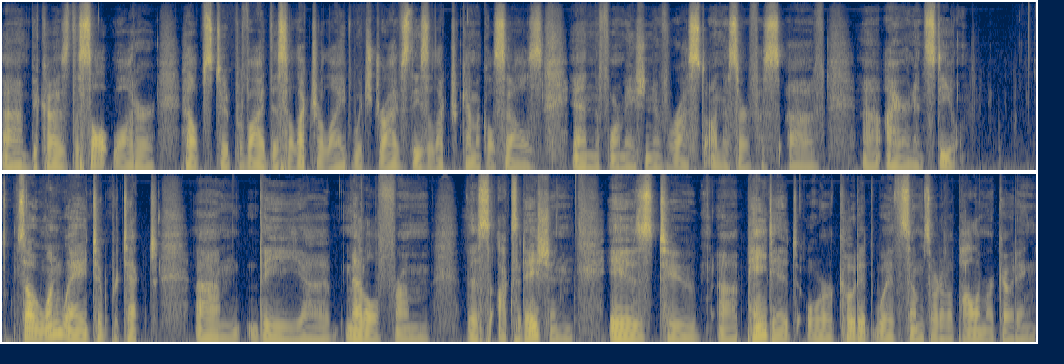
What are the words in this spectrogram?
uh, because the salt water helps to provide this electrolyte which drives these electrochemical cells and the formation of rust on the surface of uh, iron and steel. So one way to protect um, the uh, metal from this oxidation is to uh, paint it or coat it with some sort of a polymer coating.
